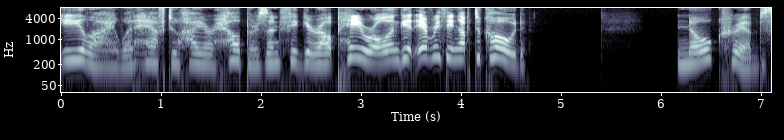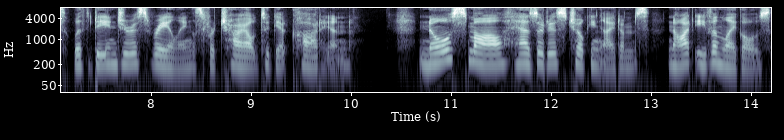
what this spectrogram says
Eli would have to hire helpers and figure out payroll and get everything up to code. No cribs with dangerous railings for child to get caught in. No small hazardous choking items, not even Legos,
